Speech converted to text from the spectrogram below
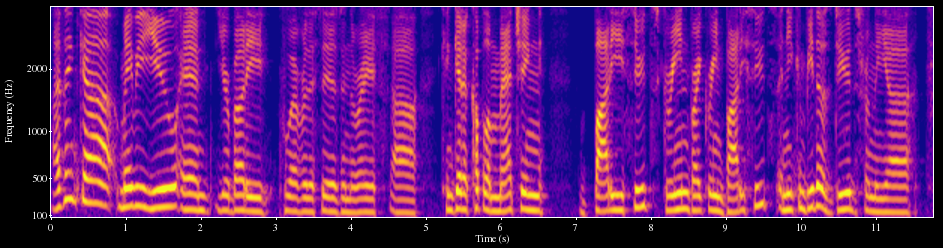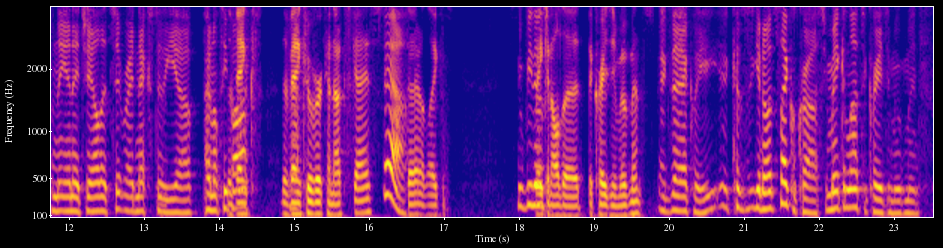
I think uh, maybe you and your buddy, whoever this is in the race, uh, can get a couple of matching body suits, green, bright green body suits, and you can be those dudes from the uh, from the NHL that sit right next to the uh, penalty the, Van- box. the Vancouver Canucks guys. Yeah. They're like You'd be those making all the, the crazy movements. exactly because you know it's cyclocross. You're making lots of crazy movements.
